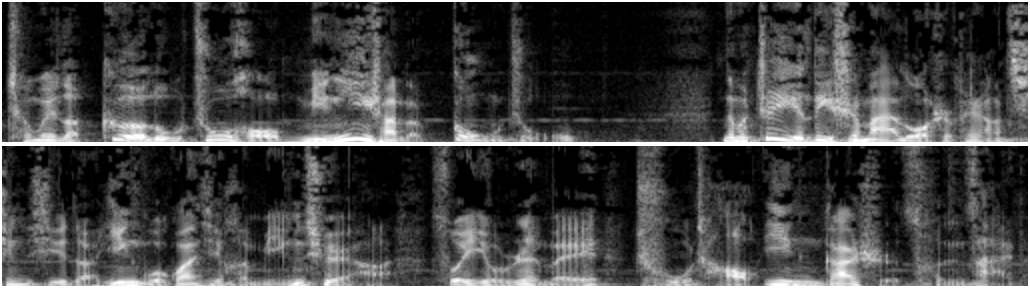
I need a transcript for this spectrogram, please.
成为了各路诸侯名义上的共主。那么这一历史脉络是非常清晰的，因果关系很明确哈，所以有认为楚朝应该是存在的。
